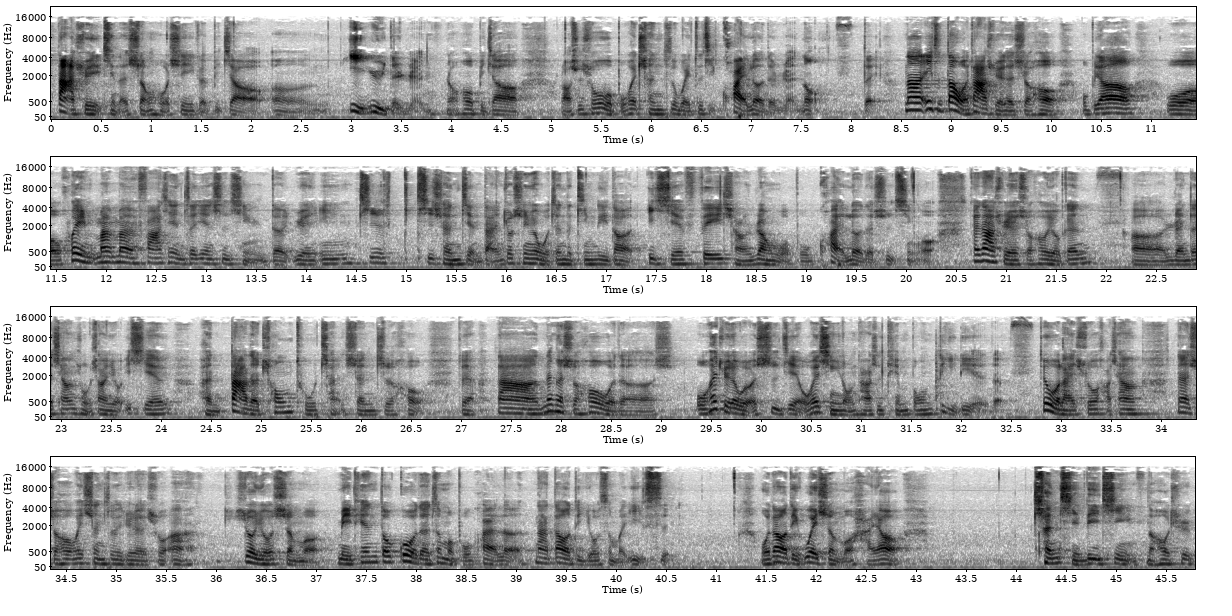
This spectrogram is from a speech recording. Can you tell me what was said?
大学以前的生活是一个比较嗯抑郁的人，然后比较老实说，我不会称之为自己快乐的人哦。对，那一直到我大学的时候，我比较我会慢慢发现这件事情的原因，其实其实很简单，就是因为我真的经历到一些非常让我不快乐的事情哦。在大学的时候，有跟呃人的相处上有一些很大的冲突产生之后，对啊，那那个时候我的。我会觉得我的世界，我会形容它是天崩地裂的。对我来说，好像那时候会甚至会觉得说啊，又有什么每天都过得这么不快乐？那到底有什么意思？我到底为什么还要撑起力气，然后去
